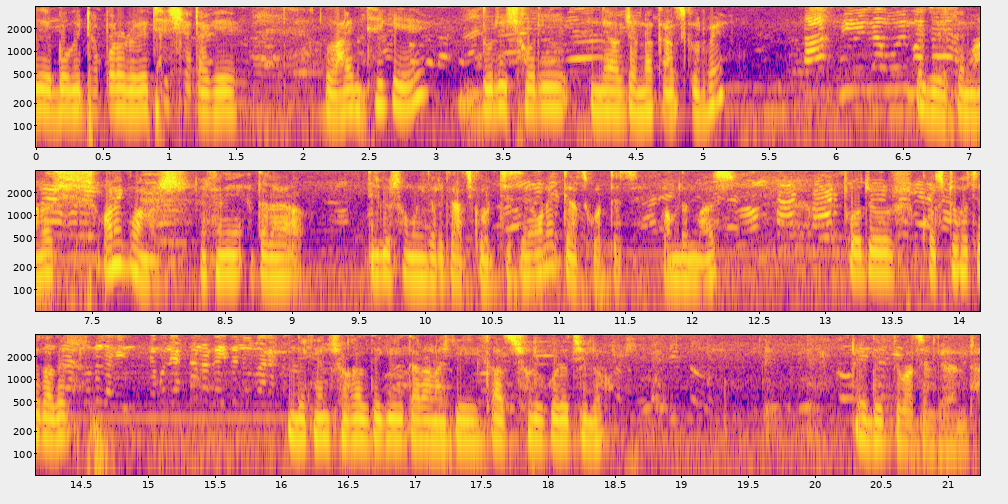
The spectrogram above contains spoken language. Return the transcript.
যে বগিটা পরে রয়েছে, সেটাকে লাইন থেকে দূরে সরিয়ে নেওয়ার জন্য কাজ করবে। এই যে দেখেন, মানুষ, অনেক মানুষ এখানে তারা দীর্ঘ সময় ধরে কাজ করতেছে, অনেক কাজ করতেছে রমজান মাস। প্রচুর কষ্ট হচ্ছে তাদের। দেখেন, সকাল থেকেই তারা নাকি কাজ শুরু করেছিল। এই দেখতে পাচ্ছেন ক্যারেনটা।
